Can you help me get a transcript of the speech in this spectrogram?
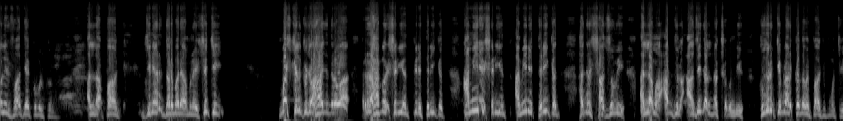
অলির ফাতিহা কবুল করুন। আল্লাহ পাক জিনের দরবারে আমরা এসেছি। মুশকিল কুজা হাজত রওয়া রাহবর শরীয়ত পীর তরিকত, আমির শরীয়ত, আমির তরিকত, হযরত শাহ আল্লামা আব্দুল আজিজ আল নকশবন্দি হুজুর কিবলার কদমে পাকে পৌঁছে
